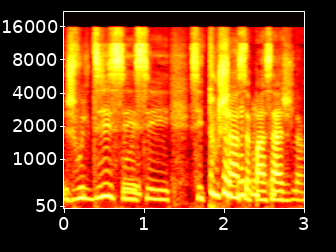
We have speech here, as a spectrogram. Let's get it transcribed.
Je vous le dis, c'est c'est touchant, ce passage-là.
